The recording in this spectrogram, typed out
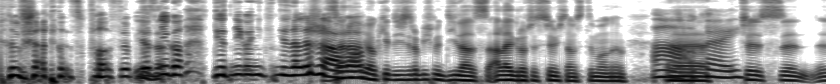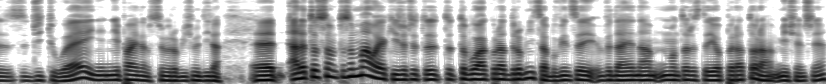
w żaden sposób i Nie od, za- niego, i od niego nic nie zależało. Zarabiał, kiedyś zrobiliśmy deala z Allegro czy z czymś tam z Tymonem. A, E, okej. czy z, z G2A, nie, nie pamiętam z czym robiliśmy deala. E, ale to są, to są małe jakieś rzeczy, to, to, to była akurat drobnica, bo więcej wydaje na montażystę i operatora miesięcznie.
